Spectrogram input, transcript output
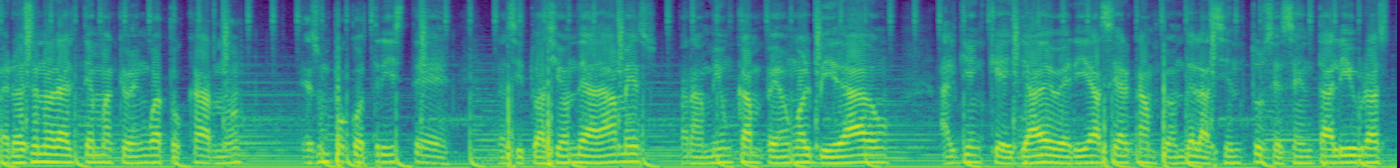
pero eso no era el tema que vengo a tocar, ¿no? Es un poco triste la situación de Adames, para mí un campeón olvidado, alguien que ya debería ser campeón de las 160 libras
